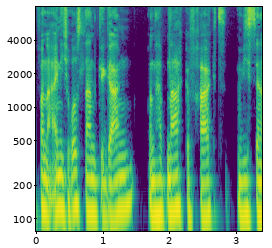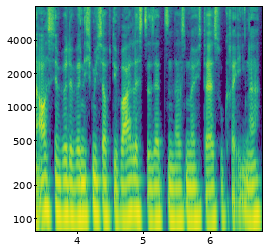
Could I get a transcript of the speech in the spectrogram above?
von Einig Russland gegangen und habe nachgefragt, wie es denn aussehen würde, wenn ich mich auf die Wahlliste setzen lassen möchte als Ukrainer.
